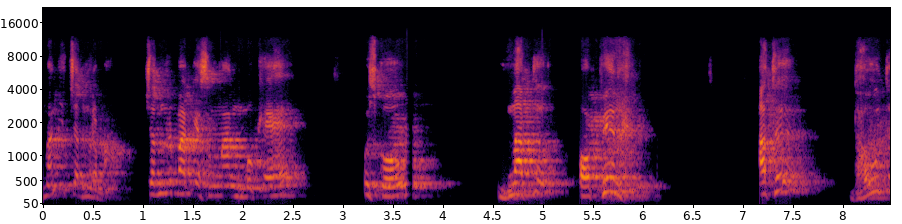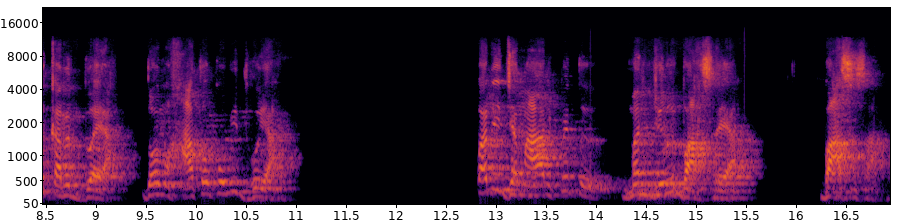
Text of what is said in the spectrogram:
माने चंद्रमा। चंद्रमा के समान मुख है, उसको नत और फिर अथ धौत कर द्वया, दोनों हाथों को भी धोया। परिजनार्पित मंजुल बासया, बाससा।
